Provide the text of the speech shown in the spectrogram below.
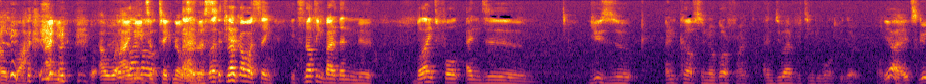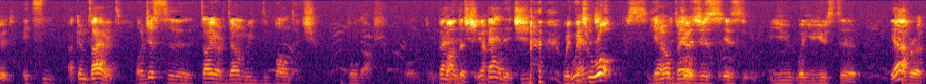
Note block. I need I, I need to take notes of this. But like I was saying, it's nothing better than uh, blindfold and uh, use uh, handcuffs on your girlfriend and do everything you want with her. Yeah, it's good. it's I can bad. it. Or just uh, tie her down with the bondage. Bondage. Bond- Bondage, yeah. Bandage. With which bandage? ropes. You Yeah, know, with bandages ropes. is you what you use to Yeah. cover up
